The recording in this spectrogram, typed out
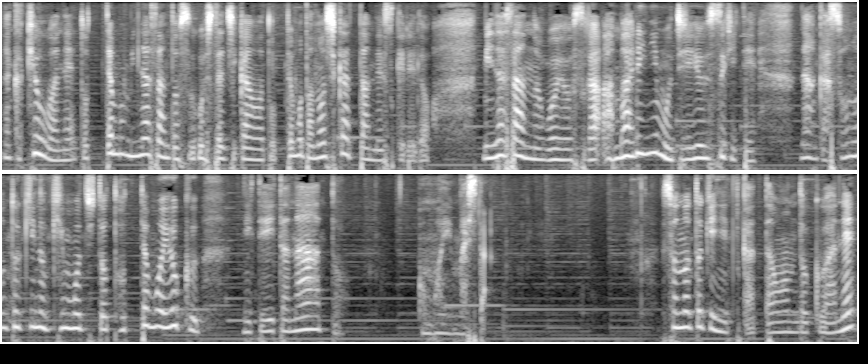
なんか今日はねとっても皆さんと過ごした時間はとっても楽しかったんですけれど皆さんのご様子があまりにも自由すぎてなんかその時の気持ちととってもよく似ていたなぁと思いました。その時に使った音読はね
